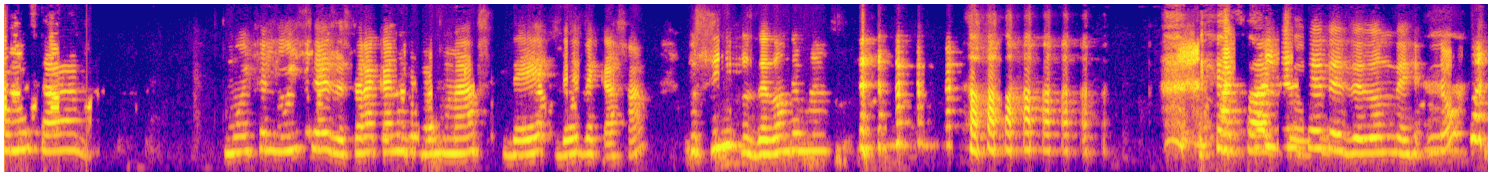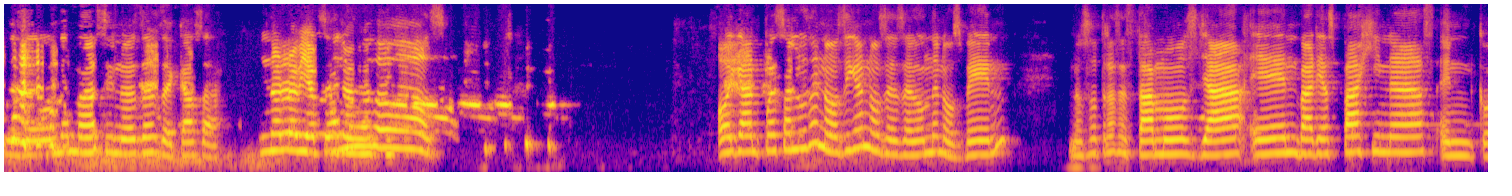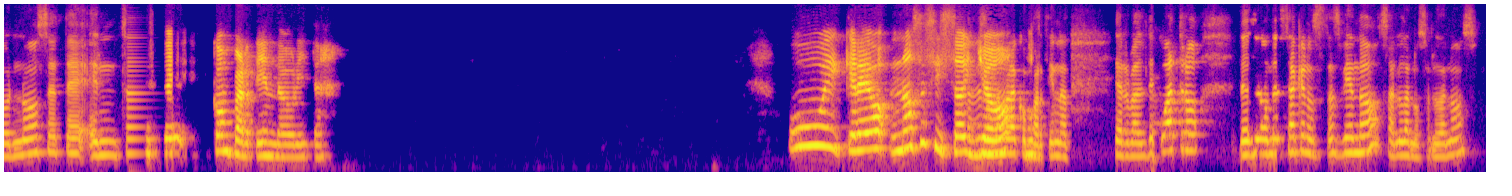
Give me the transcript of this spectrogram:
¿cómo están? Muy felices de estar acá en un programa más de Desde Casa. Pues sí, pues ¿de dónde más? Actualmente, ¿desde dónde? ¿No? ¿Desde dónde más si no es desde casa? No lo había pensado. ¡Saludos! Oigan, pues salúdenos, díganos desde dónde nos ven. Nosotras estamos ya en varias páginas, en Conócete, en... Estoy compartiendo ahorita. Uy, creo, no sé si soy yo. Voy a compartir la interval de cuatro, desde donde sea que nos estás viendo, salúdanos, salúdanos.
